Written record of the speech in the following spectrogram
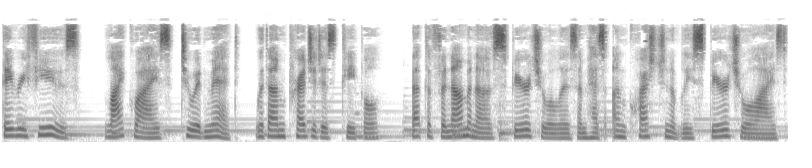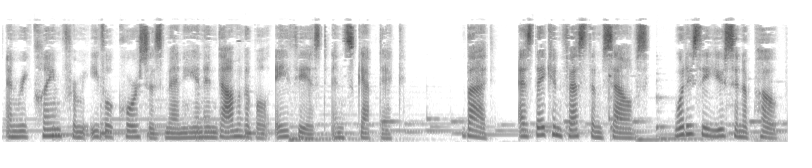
They refuse, likewise, to admit, with unprejudiced people, that the phenomena of spiritualism has unquestionably spiritualized and reclaimed from evil courses many an indomitable atheist and skeptic. But, as they confess themselves, what is the use in a pope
